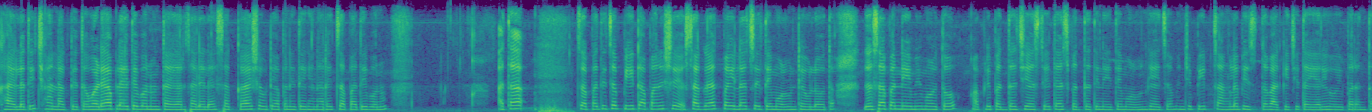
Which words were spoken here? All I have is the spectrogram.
खायला ती छान लागते. तर वड्या आपल्या इथे बनवून तयार झालेल्या आहे सगळ्या शेवटी आपण इथे घेणार आहे चपाती बनवून आता चपातीचं पीठ आपण शे सगळ्यात पहिलंच इथे मळून ठेवलं होतं. जसं आपण नेहमी मळतो आपली पद्धत जी असते त्याच पद्धतीने इथे मळून घ्यायचं. म्हणजे पीठ चांगलं भिजतं बाकीची तयारी होईपर्यंत.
